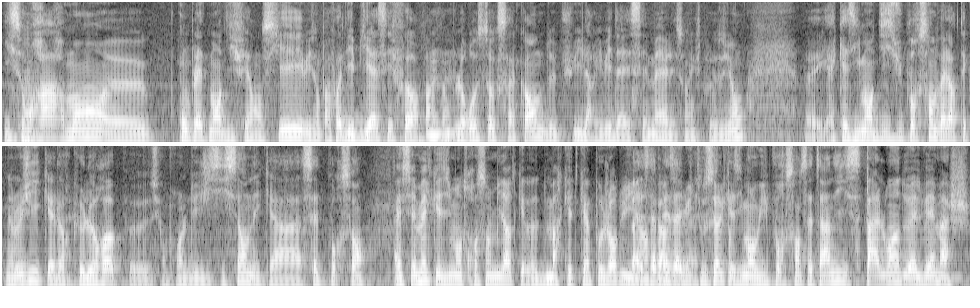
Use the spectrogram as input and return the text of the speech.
ils sont rarement euh, complètement différenciés. Ils ont parfois des biais assez forts. Par mhm. exemple, l'Eurostock 50, depuis l'arrivée d'ASML et son explosion, euh, a quasiment 18% de valeur technologique, alors que l'Europe, euh, si on prend le DJ600, n'est qu'à 7%. ASML, quasiment 300 milliards de market cap aujourd'hui. Bah, hein, ça pèse à lui tout seul quasiment 8% de cet indice. Pas loin de LVMH.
